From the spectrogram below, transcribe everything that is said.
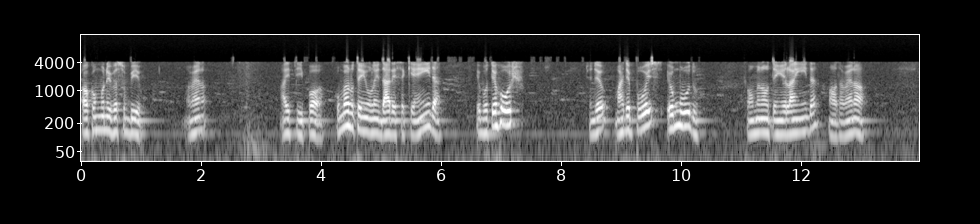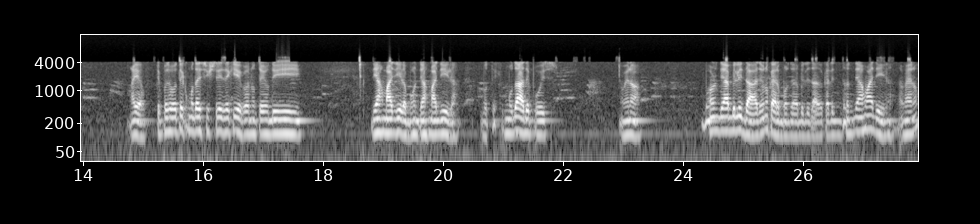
Ó? Como o nível subiu. Tá vendo? Aí tipo, ó. Como eu não tenho um lendário esse aqui ainda, eu botei roxo. Entendeu? Mas depois eu mudo. Como eu não tenho ele ainda, ó, tá vendo, ó? Aí, ó. Depois eu vou ter que mudar esses três aqui, que eu não tenho de... De armadilha, bônus de armadilha. Vou ter que mudar depois. Tá vendo, ó? Bônus de habilidade. Eu não quero bônus de habilidade, eu quero dano de armadilha. Tá vendo?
